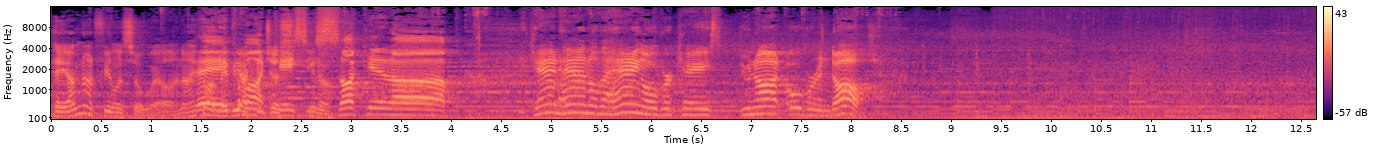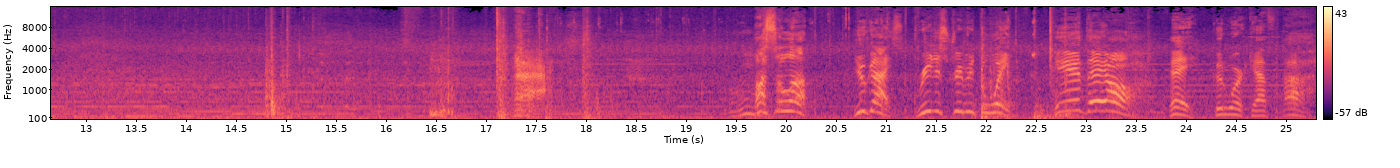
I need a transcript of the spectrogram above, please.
Hey, I'm not feeling so well, and I thought maybe come I on, could just, Casey. you know. Suck it up. You can't handle the hangover case. Do not overindulge. Hustle up. You guys, redistribute the weight. Here they are. Hey, good work, F. Ah.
